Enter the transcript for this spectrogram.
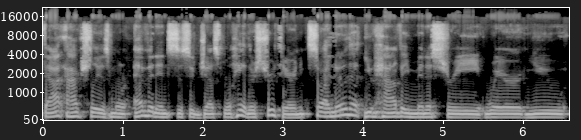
that actually is more evidence to suggest, well, hey, there's truth here. And so I know that you have a ministry where you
